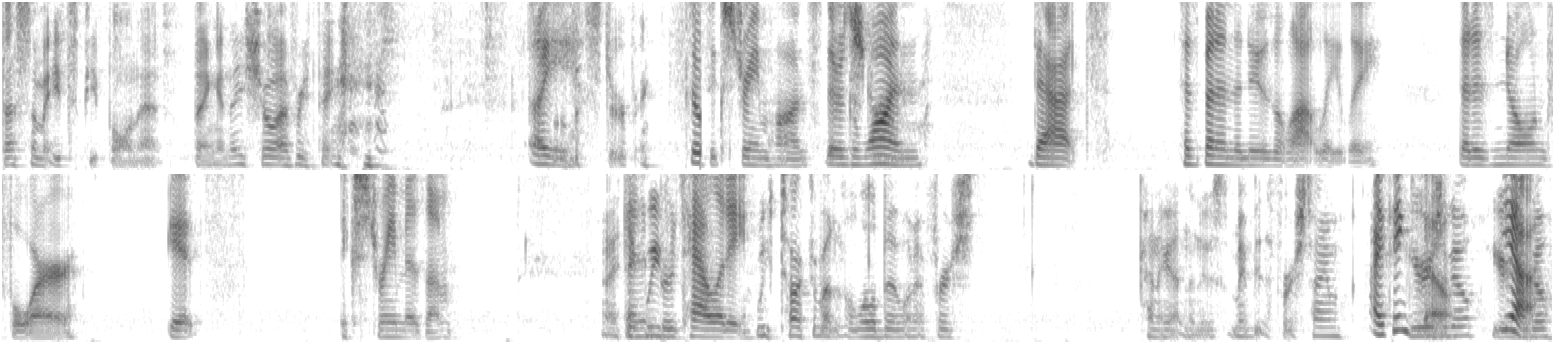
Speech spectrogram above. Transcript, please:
decimates people in that thing, and they show everything. so disturbing. So it's extreme haunts. There's Extreme. one that has been in the news a lot lately that is known for its extremism I think and brutality. we talked about it a little bit when it first kind of got in the news. Maybe the first time. I think Years so. ago? Years yeah, ago?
